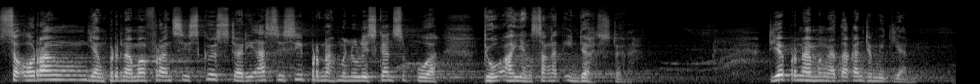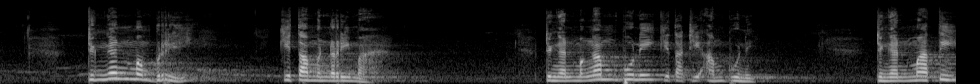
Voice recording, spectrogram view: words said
Seorang yang bernama Franciscus dari Assisi pernah menuliskan sebuah doa yang sangat indah, saudara. Dia pernah mengatakan demikian. Dengan memberi, kita menerima. Dengan mengampuni, kita diampuni. Dengan mati,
